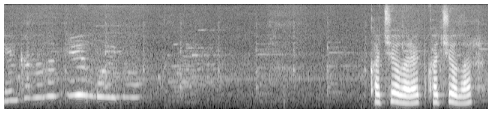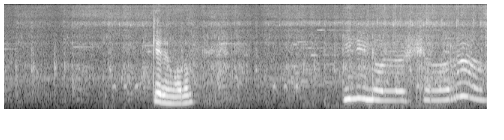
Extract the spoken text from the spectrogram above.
Ben kazanacağım bu oyunu. Kaçıyorlar hep kaçıyorlar. Gelin oğlum. Gelin anlaşılarım.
